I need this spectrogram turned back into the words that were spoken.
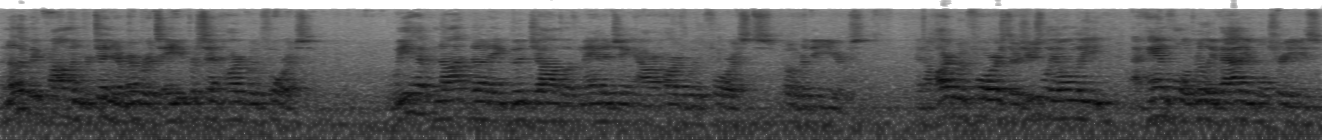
Another big problem in Virginia, remember, it's 80% hardwood forest. We have not done a good job of managing our hardwood forests over the years. In a hardwood forest, there's usually only a handful of really valuable trees,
